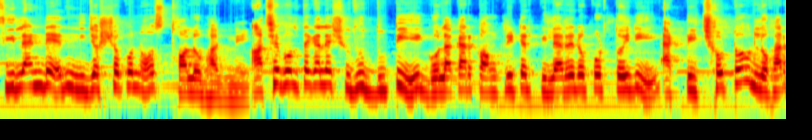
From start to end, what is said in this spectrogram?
সিল্যান্ডের নিজস্ব কোনো স্থলভাগ নেই। আছে বলতে গেলে শুধু দুটি গোলাকার কংক্রিটের পিলারের ওপর তৈরি একটি ছোট লোহার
